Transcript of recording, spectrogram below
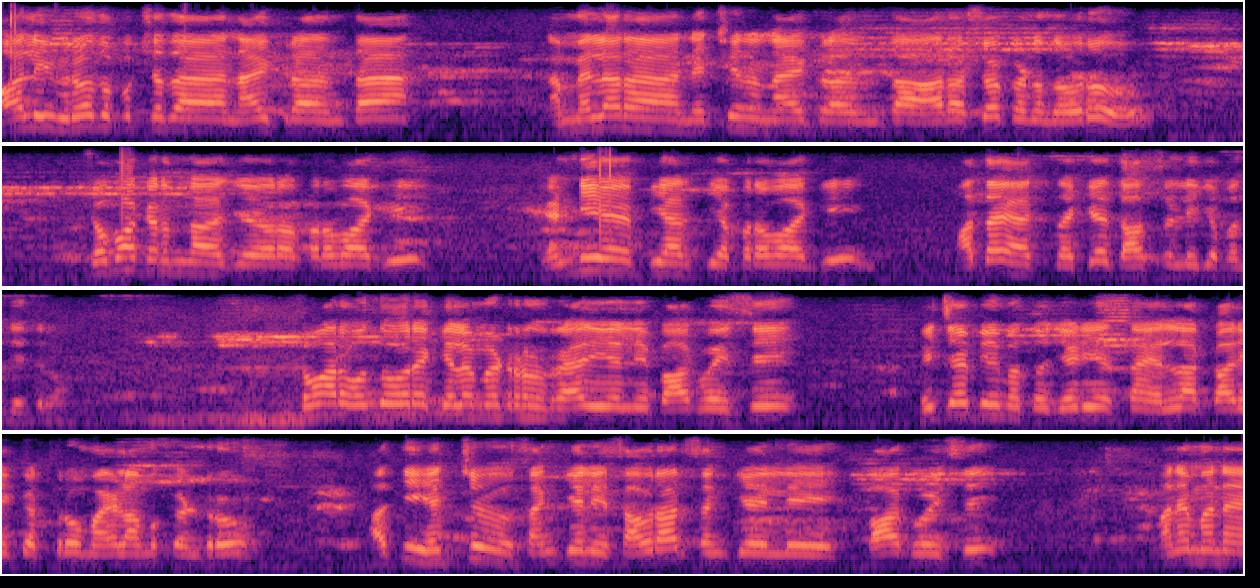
ಹಾಲಿ ವಿರೋಧ ಪಕ್ಷದ ನಾಯಕರಾದಂಥ ನಮ್ಮೆಲ್ಲರ ನೆಚ್ಚಿನ ನಾಯಕರಾದಂಥ ಆರ್ ಅಶೋಕಣ್ಣನವರು ಶೋಭಾ ಕರಂದ್ಲಾಜೆಯವರ ಪರವಾಗಿ, ಎನ್ ಡಿ ಎ ಅಭ್ಯರ್ಥಿಯ ಪರವಾಗಿ ಮತಯಾಚನೆಗೆ ದಾಸಹಳ್ಳಿಗೆ ಬಂದಿದ್ದರು ಸುಮಾರು ಒಂದೂವರೆ ಕಿಲೋಮೀಟರ್ ರ್ಯಾಲಿಯಲ್ಲಿ ಭಾಗವಹಿಸಿ ಬಿಜೆಪಿ ಮತ್ತು ಜೆ ಡಿ ಎಸ್ನ ಎಲ್ಲ ಕಾರ್ಯಕರ್ತರು, ಮಹಿಳಾ ಮುಖಂಡರು ಅತಿ ಹೆಚ್ಚು ಸಂಖ್ಯೆಯಲ್ಲಿ, ಸಾವಿರಾರು ಸಂಖ್ಯೆಯಲ್ಲಿ ಭಾಗವಹಿಸಿ ಮನೆ ಮನೆ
